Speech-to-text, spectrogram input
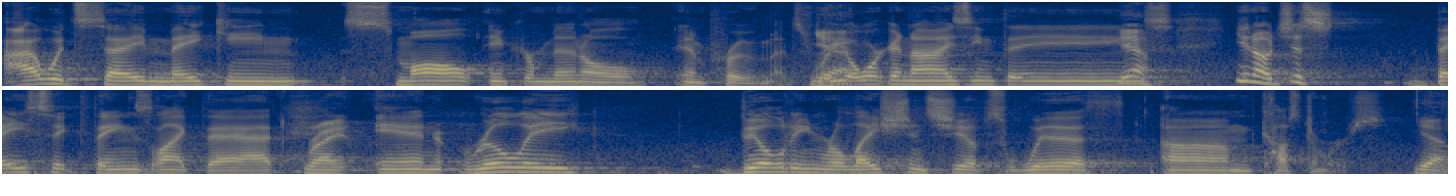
I would say making small incremental improvements, Yeah. reorganizing things. Yeah. You know, just basic things like that. Right. And really building relationships with um, customers. Yeah.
